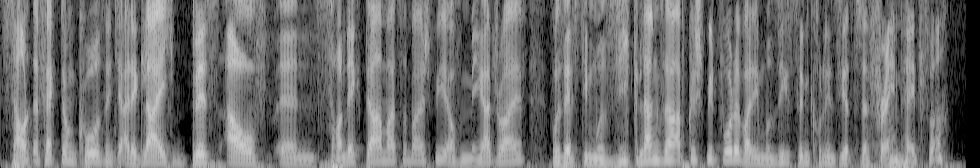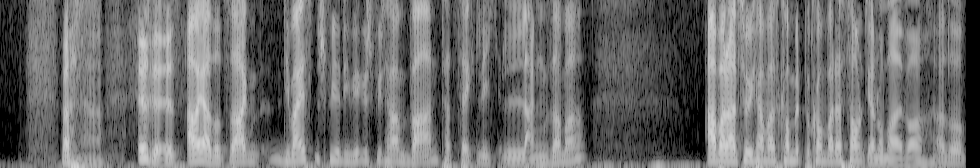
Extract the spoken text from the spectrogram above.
Soundeffekte und Co. sind ja alle gleich, bis auf in Sonic damals zum Beispiel, auf Mega Drive, wo selbst die Musik langsam abgespielt wurde, weil die Musik synchronisiert zu der Framerate war. Was ja. irre ist. Aber ja, sozusagen, die meisten Spiele, die wir gespielt haben, waren tatsächlich langsamer. Aber natürlich haben wir es kaum mitbekommen, weil der Sound ja normal war. Also,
